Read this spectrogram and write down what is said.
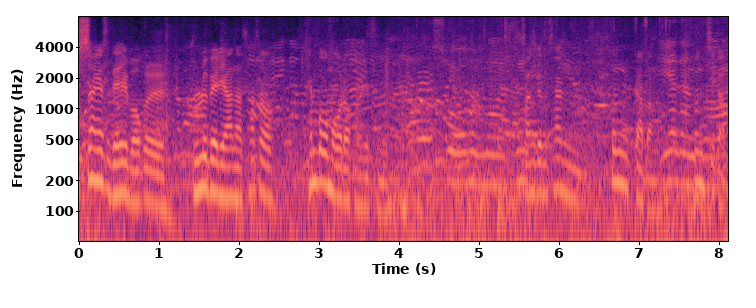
시장에서 내일 먹을 블루베리 하나 사서 햄버거 먹으러 가겠습니다. 방금 산 손가방 손지갑.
